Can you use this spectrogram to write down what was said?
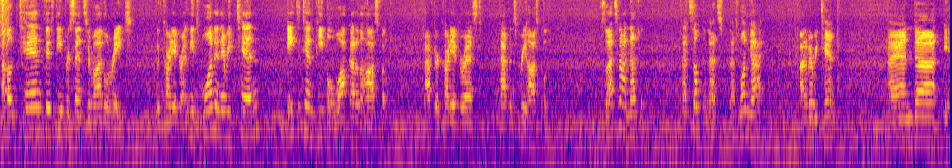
About 10 15% survival rate with cardiac arrest. It means one in every 10 8 to 10 people walk out of the hospital after a cardiac arrest happens pre-hospital. So that's not nothing. That's something. That's that's one guy out of every 10. And uh, it,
